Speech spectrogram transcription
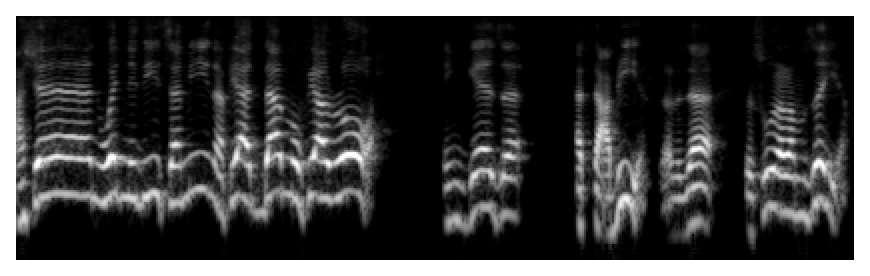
عشان ودن دي ثمينه فيها الدم وفيها الروح. إنجاز التعبير ده بصوره رمزية.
